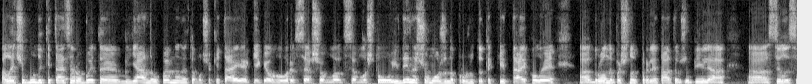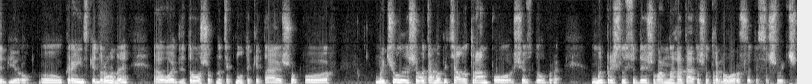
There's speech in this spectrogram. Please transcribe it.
Але чи буде Китай це робити? Я не впевнений, тому що Китай, як, я говорив, все, що все влаштовує. Єдине, що може напружити Китай, коли е, дрони почнуть прилітати вже біля сили Сибіру, українські дрони. От, для того, щоб натякнути Китаю, щоб ми чули, що ви там обіцяли Трампу щось добре. Ми прийшли сюди, щоб вам нагадати, що треба ворушитися швидше.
